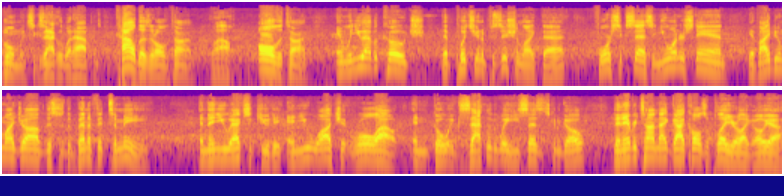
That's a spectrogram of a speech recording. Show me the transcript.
boom, it's exactly what happens. Kyle does it all the time. Wow. All the time. And when you have a coach that puts you in a position like that for success, and you understand if I do my job, this is the benefit to me, and then you execute it and you watch it roll out and go exactly the way he says it's going to go, then every time that guy calls a play, you're like, oh, yeah,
